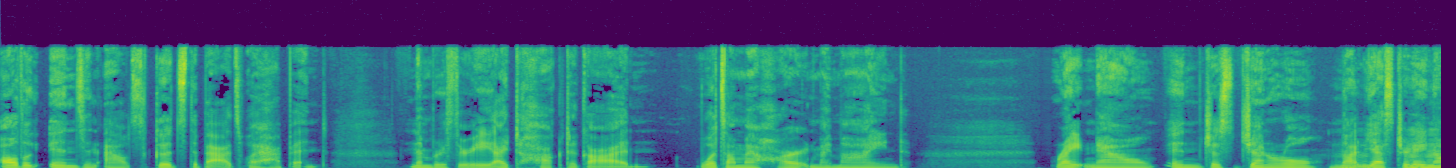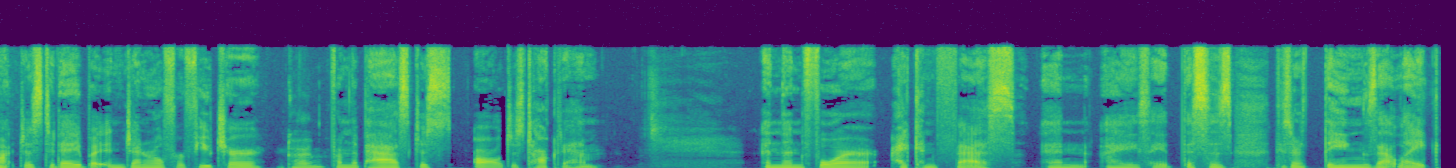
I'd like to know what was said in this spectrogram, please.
All the ins and outs, the goods, the bads, what happened? Number three, I talk to God, what's on my heart and my mind right now, in just general, not mm-hmm. yesterday, mm-hmm. not just today, but in general for future, Okay. from the past, just all, just talk to Him. And then four, I confess and I say, this is, these are things that like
